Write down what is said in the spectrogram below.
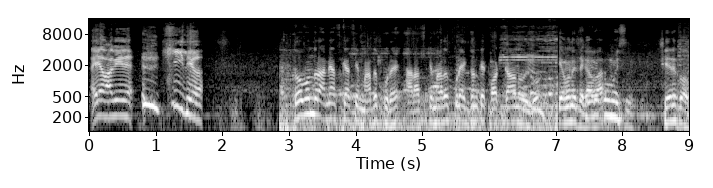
哎呀妈逼的，细的。 তো বন্ধুরা আমি আজকে আছি মাধবপুরে আর আজকে মাধবপুরে একজনকে কট খাওয়ানো হইব কেমন হয়েছে খাবার সেরকম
